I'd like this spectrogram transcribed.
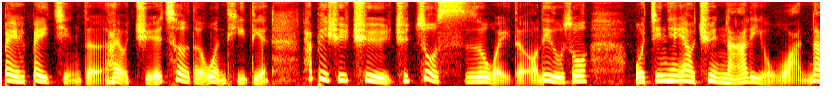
背背景的，还有决策的问题点，他必须去去做思维的。例如说，我今天要去哪里玩，那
